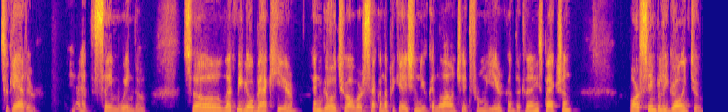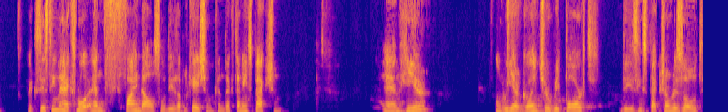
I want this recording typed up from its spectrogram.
together at the same window. So let me go back here and go to our second application. You can launch it from here, conduct an inspection, or simply go into existing Maximo and find also this application, conduct an inspection. And here we are going to report this inspection result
